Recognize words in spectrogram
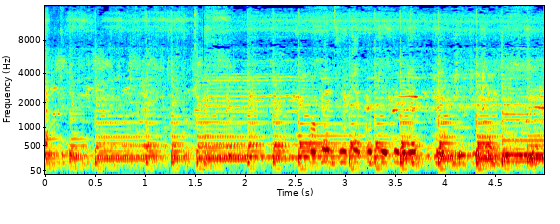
ここ住宅住宅住宅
